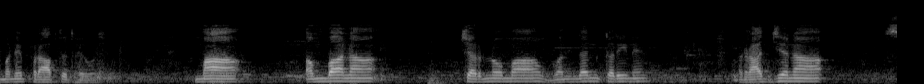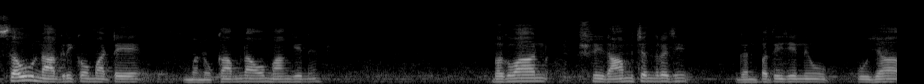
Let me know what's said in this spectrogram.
મને પ્રાપ્ત થયો છે. માં અંબાના ચરણોમાં વંદન કરીને રાજ્યના સૌ નાગરિકો માટે મનોકામનાઓ માંગીને ભગવાન શ્રી રામચંદ્રજી, ગણપતિજીનું પૂજા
